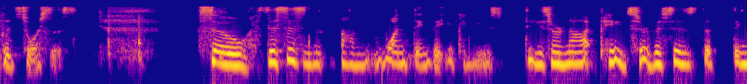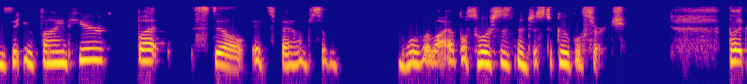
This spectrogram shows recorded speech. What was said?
good sources. So this is um, one thing that you can use. These are not paid services, the things that you find here, but still it's found some more reliable sources than just a Google search. But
